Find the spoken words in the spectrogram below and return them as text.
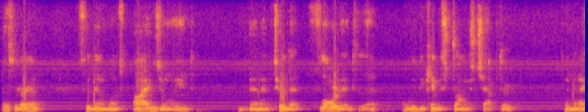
that's what I am. So then once I joined, then I turned that Florida into that, and we became the strongest chapter. And then I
